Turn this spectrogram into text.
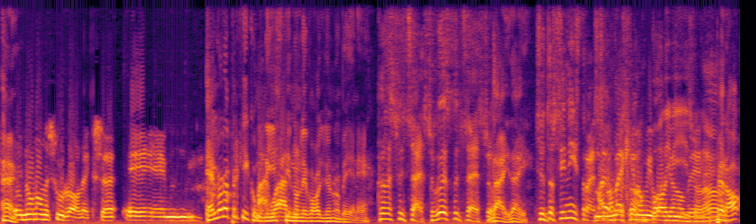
Eh. e non ho nessun Rolex. Ehm, E allora perché i comunisti guardi- non le vogliono bene? Cosa è successo? Cosa è successo? Dai, dai. Centrosinistra è Ma non è che non mi vogliono diviso, bene. no? Però,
